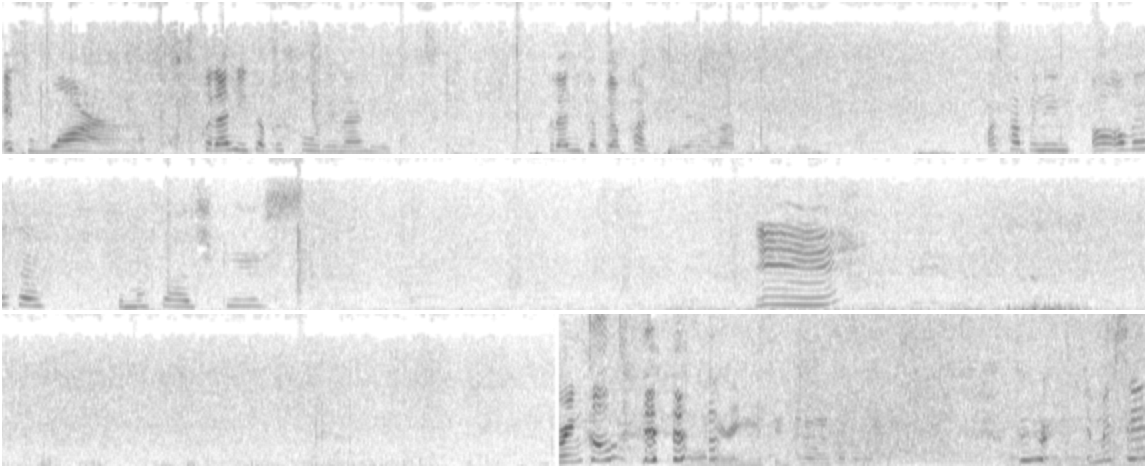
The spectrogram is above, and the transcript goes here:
It's warm. Could I heat up the food in a heat? Could I heat up your patty? You never have to food. What's happening? Oh, over there, the massage place. Eh? Wrinkled? One earring missing. Missing?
